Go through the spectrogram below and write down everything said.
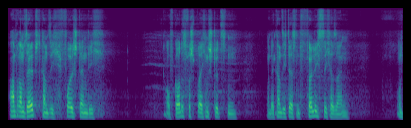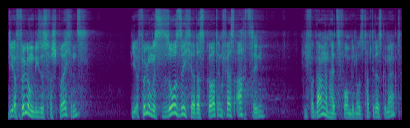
Abraham selbst kann sich vollständig auf Gottes Versprechen stützen und er kann sich dessen völlig sicher sein. Und die Erfüllung dieses Versprechens, die Erfüllung ist so sicher, dass Gott in Vers 18 die Vergangenheitsform benutzt. Habt ihr das gemerkt?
